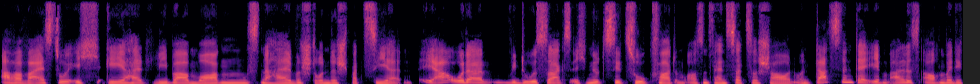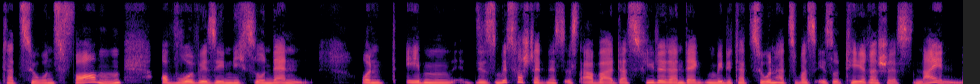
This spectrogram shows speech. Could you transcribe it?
Aber weißt du, ich gehe halt lieber morgens eine halbe Stunde spazieren. Ja, oder wie du es sagst, ich nutze die Zugfahrt, um aus dem Fenster zu schauen. Und das sind ja eben alles auch Meditationsformen, obwohl wir sie nicht so nennen. Und eben dieses Missverständnis ist aber, dass viele dann denken, Meditation hat so was Esoterisches. Nein,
